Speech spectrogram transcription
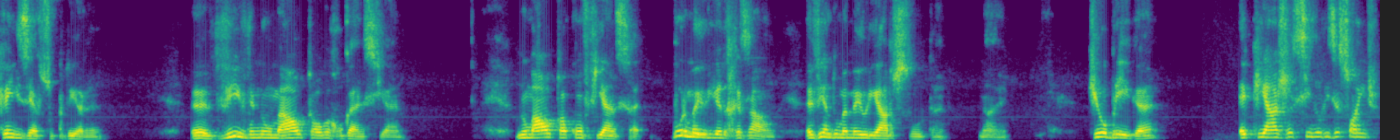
quem exerce o poder eh, vive numa auto-arrogância, numa autoconfiança, por maioria de razão, havendo uma maioria absoluta, não é? que obriga a que haja sinalizações.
